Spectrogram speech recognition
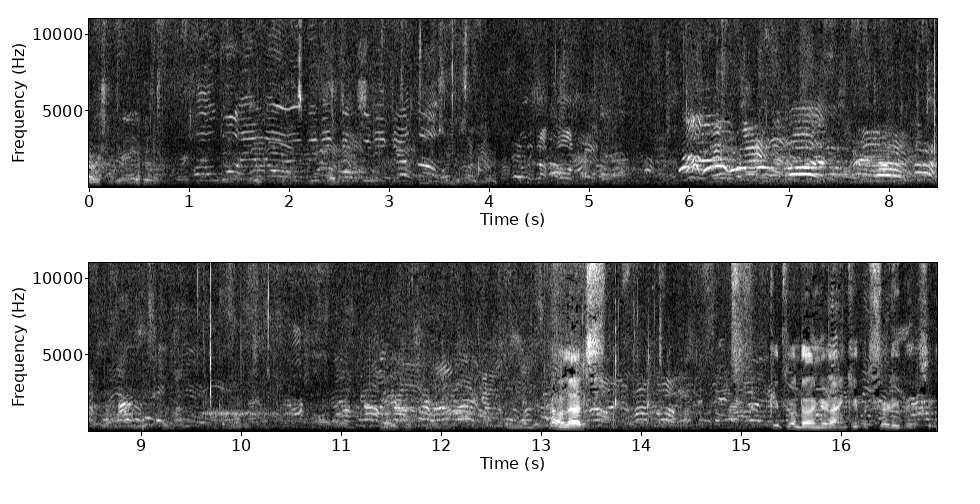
Unfortunately, look at him. Now, lads, keep going down your line. Keep it fairly basic.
